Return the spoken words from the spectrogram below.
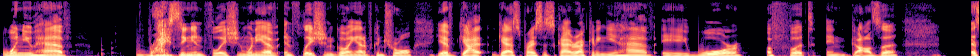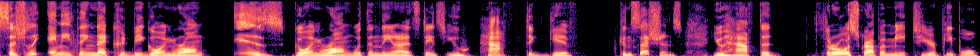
when you have rising inflation, when you have inflation going out of control, you have ga- gas prices skyrocketing, you have a war afoot in Gaza, essentially anything that could be going wrong is going wrong within the United States, you have to give concessions. You have to throw a scrap of meat to your people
